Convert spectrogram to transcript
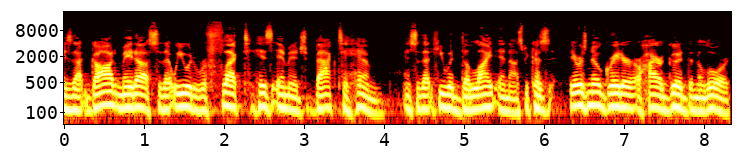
is that God made us so that we would reflect his image back to him and so that he would delight in us because there is no greater or higher good than the Lord.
